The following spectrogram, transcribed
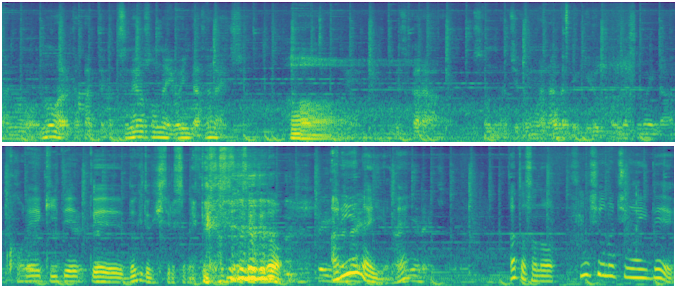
あのノーアルタカっていうのは爪をそんな余韻出さないですよ。あでからそんな自分は何かできるこんなすごいんだこれ聞いててドキドキしてる人がいっぱいいるけど ありえないよね。ありえないですよね。あとその風習の違いで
